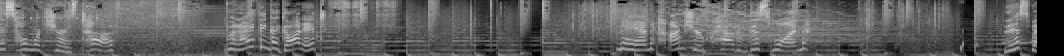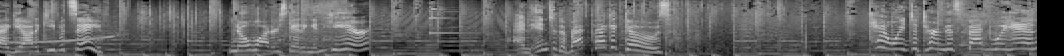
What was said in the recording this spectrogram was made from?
this homework sure is tough. But I think I got it. Man, I'm sure proud of this one. This baggie ought to keep it safe. No water's getting in here. And into the backpack it goes. Can't wait to turn this bad boy in.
